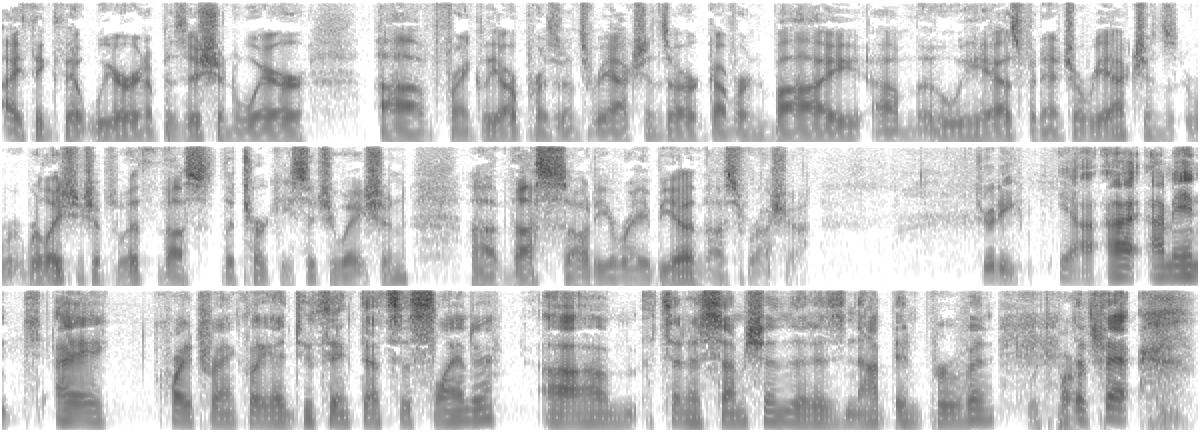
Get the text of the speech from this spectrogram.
I think that we are in a position where, uh, frankly, our president's reactions are governed by um, who he has financial reactions r- relationships with. Thus, the Turkey situation. Uh, thus, Saudi Arabia. Thus, Russia. Judy. Yeah, I, I mean, I quite frankly, I do think that's a slander. Um, it's an assumption that has not been proven. Which part? The fact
